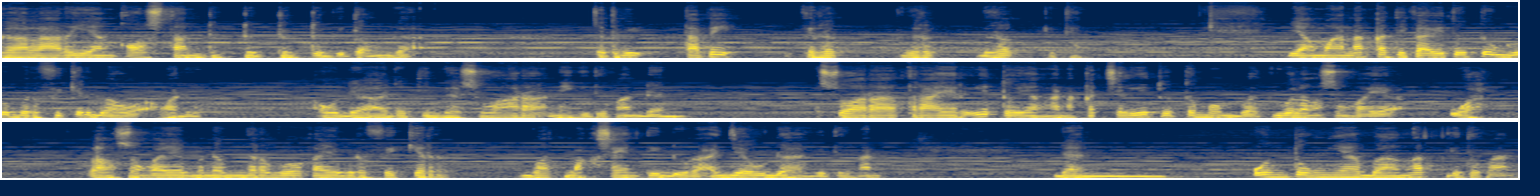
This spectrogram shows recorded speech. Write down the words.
Nggak lari yang konstan deg deg deg deg gitu enggak tapi tapi gerak gerak gerak gitu. Yang mana ketika itu tuh gue berpikir bahwa waduh udah ada tiga suara nih gitu kan. Dan suara terakhir itu yang anak kecil itu tuh membuat gue langsung kayak wah langsung kayak bener-bener gue kayak berpikir buat maksain tidur aja udah gitu kan. Dan untungnya banget gitu kan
